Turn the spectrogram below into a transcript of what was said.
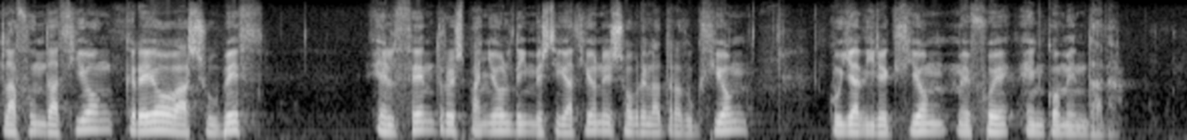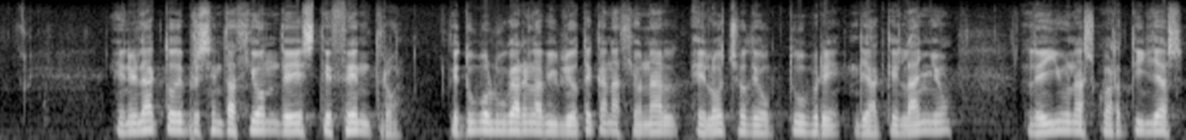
La Fundación creó a su vez el Centro Español de Investigaciones sobre la Traducción, cuya dirección me fue encomendada. En el acto de presentación de este centro, que tuvo lugar en la Biblioteca Nacional el 8 de octubre de aquel año, leí unas cuartillas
